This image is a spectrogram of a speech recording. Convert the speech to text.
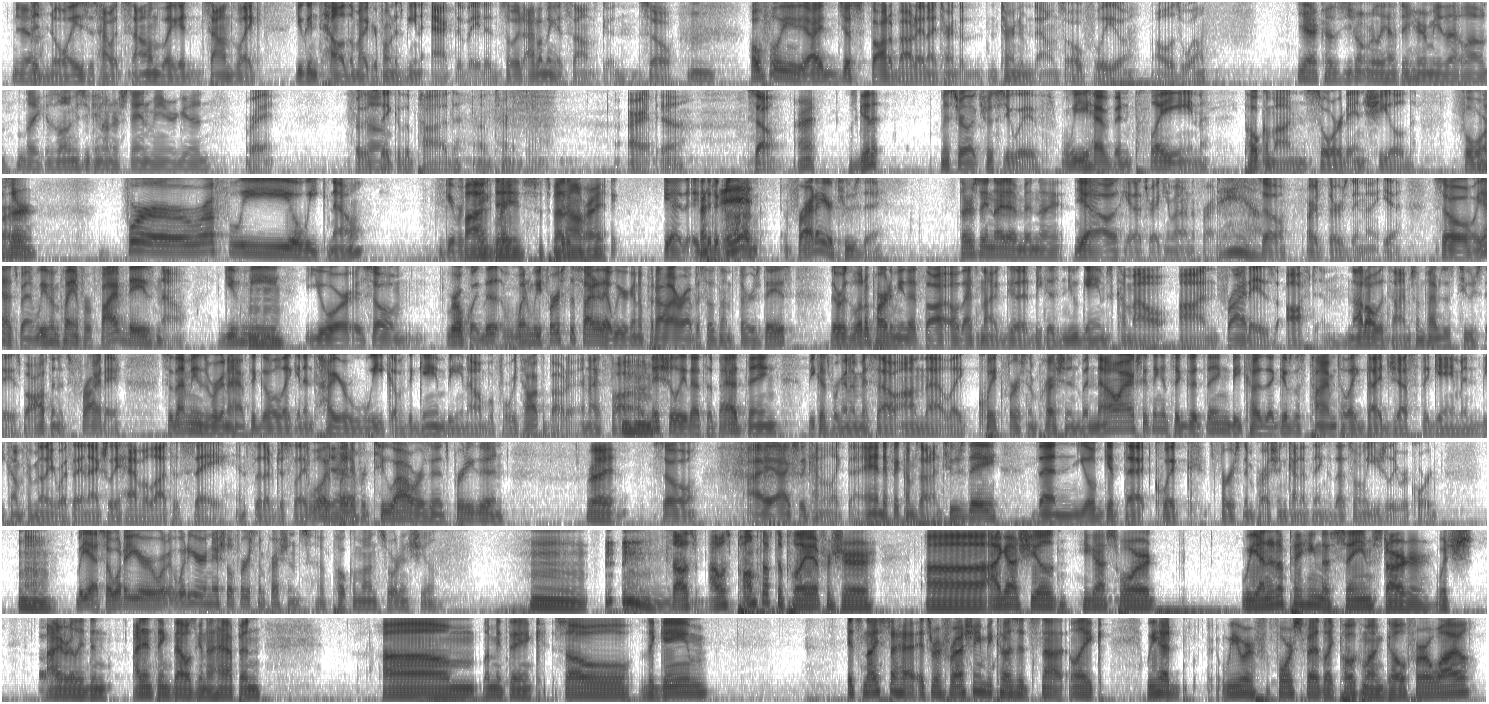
Yeah. the noise, just how it sounds. Like it sounds like you can tell the microphone is being activated. So it, I don't think it sounds good. So Hmm. Hopefully, I just thought about it and I turned it, turned him down. So hopefully, uh, all is well. Yeah, because you don't really have to hear me that loud. Like as long as you can understand me, you're good. Right. For the sake of the pod, I'll turn it down. All right. Yeah. So, All right. Let's get it. Mr. Electricity Wave, we have been playing Pokemon Sword and Shield for Yes, for roughly a week now, give or Five take. days it's been Did out, come- right? Yeah, it, That's did it come it? out on Friday or Tuesday? Thursday night at midnight. Yeah, okay, that's right. It came out on a Friday. Damn. So or Thursday night, yeah. So yeah, it's been we've been playing for five days now. Give me Mm-hmm. your so real quick. Th- when we first decided that we were going to put out our episodes on Thursdays, there was a little part of me that thought, "Oh, that's not good," because new games come out on Fridays often. Not all the time. Sometimes it's Tuesdays, but often it's Friday. So that means we're going to have to go like an entire week of the game being out before we talk about it. And I thought Mm-hmm. initially that's a bad thing because we're going to miss out on that like quick first impression. But now I actually think it's a good thing because it gives us time to like digest the game and become familiar with it and actually have a lot to say instead of just like, well, I played it for two hours and it's pretty good. Right. So I actually kind of like that. And if it comes out on Tuesday, then you'll get that quick first impression kind of thing because that's when we usually record. Mm-hmm. Um, but yeah, so what are your what what are your initial first impressions of Pokemon Sword and Shield? Hmm. so I was I was pumped up to play it for sure. Uh, I got Shield. He got Sword. We ended up picking the same starter, which I really didn't. I didn't think that was gonna happen. Um, let me think. So the game, it's nice to have. It's refreshing because it's not like we had. We were force fed like Pokemon Go for a while,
